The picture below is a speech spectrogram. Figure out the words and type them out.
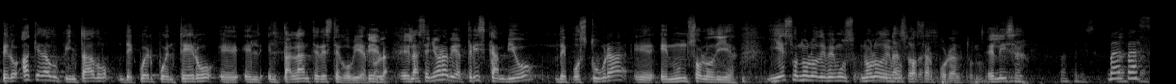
pero ha quedado pintado de cuerpo entero eh, el, el talante de este gobierno. Bien, la, señora Beatriz cambió de postura eh, en un solo día y eso no lo debemos, no lo debemos horas. pasar por alto. ¿no? Elisa. Vas, vas.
